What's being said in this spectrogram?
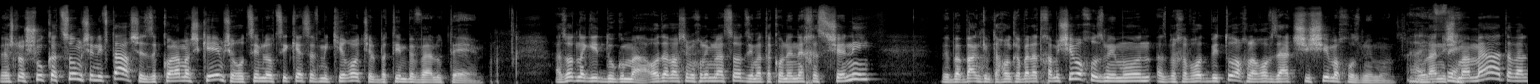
ויש לו שוק עצום שנפתח, שזה כל המשקיעים שרוצים להוציא כסף מקירות של בתים בבעלותיהם. אז עוד נגיד דוגמה, עוד דבר שהם יכולים לעשות זה אם אתה קונה נכס שני, ובבנקים אתה יכול לקבל עד 50% מימון, אז בחברות ביטוח לרוב זה עד 60% מימון. אה, אולי יפה. נשמע מעט, אבל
